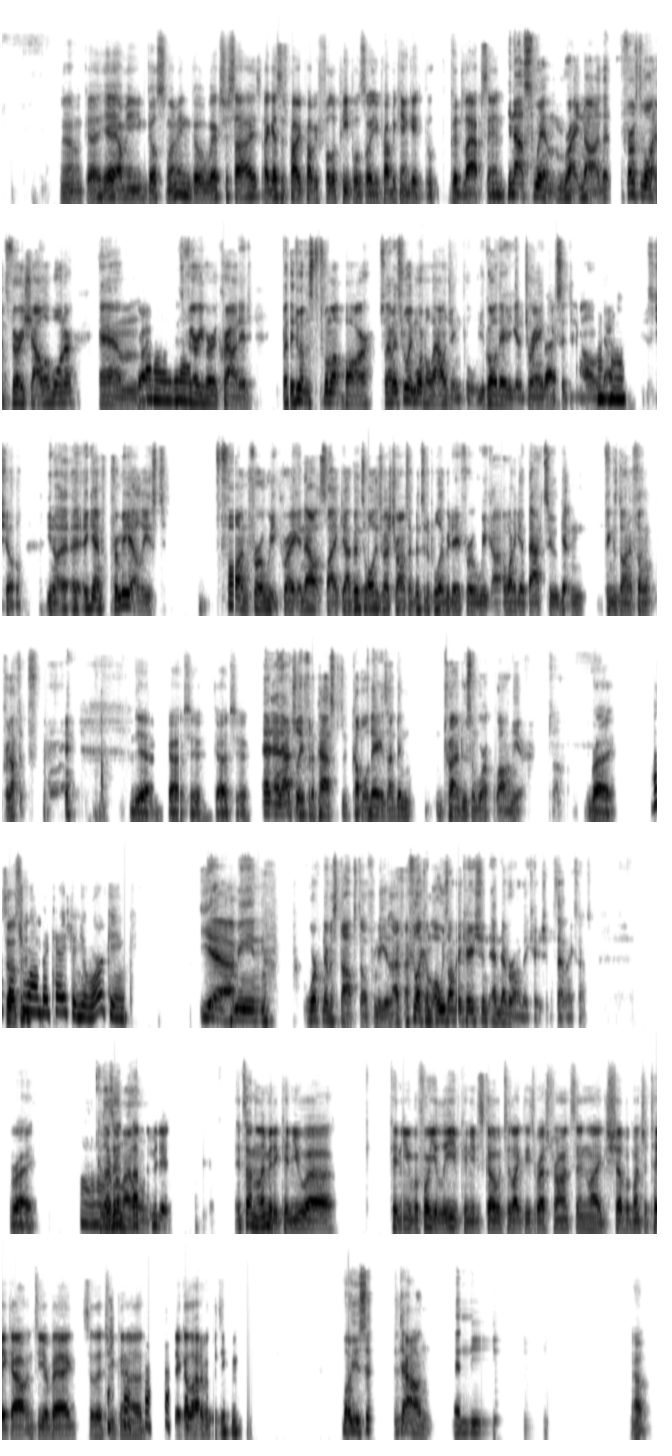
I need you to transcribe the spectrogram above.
Yeah, okay. Yeah, I mean, you can go swimming, go exercise. I guess it's probably probably full of people, so you probably can't get good laps in. You cannot swim, right? No. The, first of all, it's very shallow water, and right. Oh, it's very very crowded. But they do have a swim up bar, so I mean, it's really more of a lounging pool. You go there, you get a drink, right. you sit down, uh-huh. just chill. You know, again, for me at least, fun for a week, right? And now it's like, yeah, I've been to all these restaurants, I've been to the pool every day for a week. I want to get back to getting things done and feeling productive. yeah, got you, got you. And, and actually, for the past couple of days, I've been trying to do some work while I'm here. So right. I so, thought you were on vacation. You're working. Yeah, I mean, work never stops though for me. I, I feel like I'm always on vacation and never on vacation. If that makes sense. Right. Because uh-huh. I run my own. It's unlimited. Can you uh can you before you leave can you just go to like these restaurants and like shove a bunch of takeout into your bag so that you can uh, take a lot of it with you? Well you sit down and eat. oh.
